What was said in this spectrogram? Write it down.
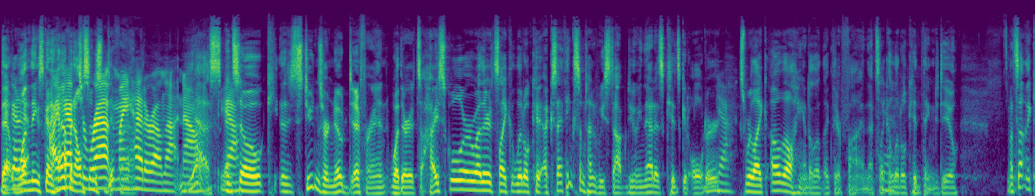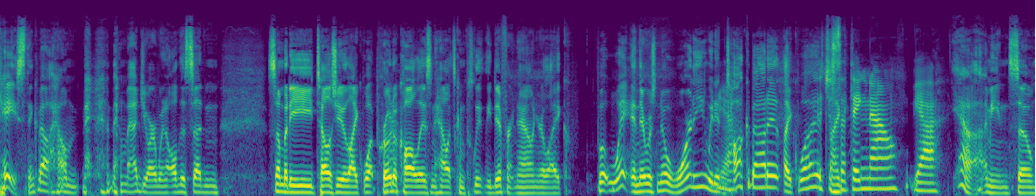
that gotta- one thing's going to happen. I have all of a to wrap my head around that now. Yes. Yeah. And so uh, students are no different, whether it's a high schooler or whether it's like a little kid. Because I think sometimes we stop doing that as kids get older. Yeah. Because we're like, oh, they'll handle it like they're fine. That's like a little kid thing to do. That's not the case. Think about how, how mad you are when all of a sudden somebody tells you like what protocol is and how it's completely different now, and you're like, but wait, and there was no warning. We didn't Yeah. talk about it. Like what? It's just like, a thing now. Yeah. yeah. I mean, so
